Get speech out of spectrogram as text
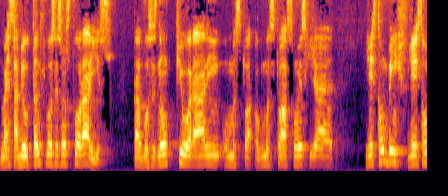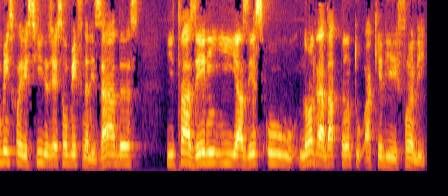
mas saber o tanto que vocês vão explorar isso, para vocês não piorarem uma, algumas situações que já, já, estão bem, já estão bem esclarecidas, já estão bem finalizadas, e trazerem, e às vezes o não agradar tanto aquele fã ali.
